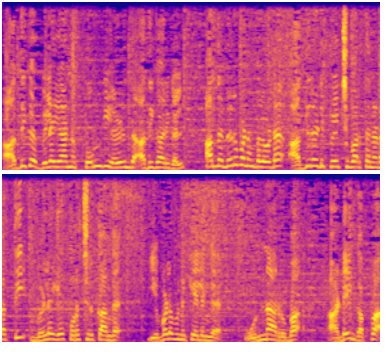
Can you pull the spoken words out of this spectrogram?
அதிக விலையான பொங்கி எழுந்த அதிகாரிகள் அந்த நிறுவனங்களோட அதிரடி பேச்சுவார்த்தை நடத்தி விலையை குறைச்சிருக்காங்க. எவ்வளவுன்னு கேளுங்க. ஒன்னா ரூபாய் அடேங்கப்பா.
